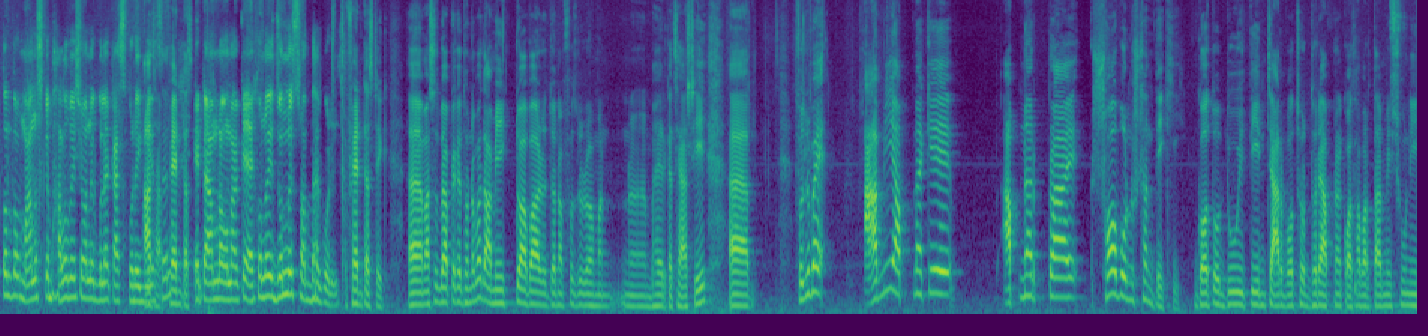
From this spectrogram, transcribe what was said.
অত্যন্ত মানুষকে ভালোবেসে অনেকগুলো কাজ করে আচ্ছা গিয়েছেন। এটা আমরা ওনাকে এখন এই জন্য শ্রদ্ধা করি। ফ্যান্টাস্টিক মাসুদ ভাই আপনাকে ধন্যবাদ। আমি একটু আবার জনাব ফজলুর রহমান ভাইয়ের কাছে আসি। আহ, ফজলুর ভাই আমি আপনাকে আপনার প্রায় সব অনুষ্ঠান দেখি। গত দুই তিন চার বছর ধরে আপনার কথাবার্তা আমি শুনি।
